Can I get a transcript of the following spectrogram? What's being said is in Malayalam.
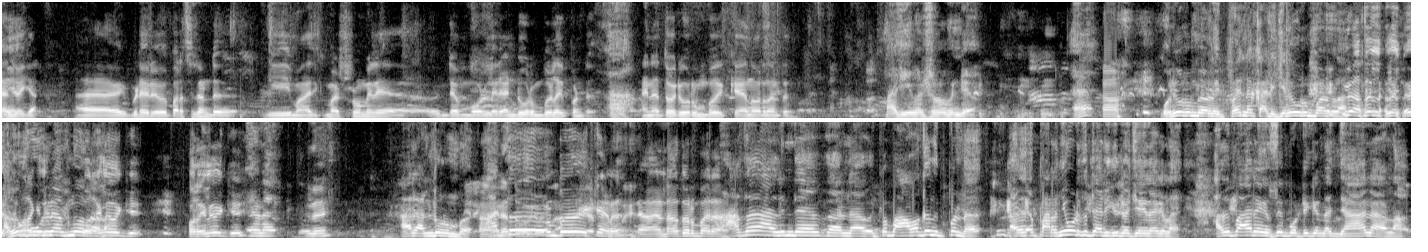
ഞാൻ. ചോദിക്കാം. ഇവിടെ ഒരു പറച്ചിലുണ്ട്. ഈ മാജിക് മഷ്റൂമിൽ മുകളിൽ രണ്ട് ഉറുമ്പുകൾ ഇപ്പൊ ഉണ്ട് അതിനകത്ത് ഒരു ഉറുമ്പ് വെക്കാന്ന് പറഞ്ഞിട്ട്. മാജിക് മഷ്റൂമിന്റെ ഒരു ഉറുമ്പേ ഉള്ളു. ഇപ്പൊ എന്നെ കടിക്കുന്ന ഉറുമ്പാണല്ലോ. അത്? ആ രണ്ടുറുമ്പ് അത് അതിന്റെ ഇപ്പൊ ബാവൊക്കെ നിപ്പുണ്ട്. അത് പറഞ്ഞു കൊടുത്തിട്ടായിരിക്കുമല്ലോ ചെയ്തേക്കണേ. അതിപ്പോ ആ രഹസ്യം പൊട്ടിക്കണ്ട ഞാനാണോ.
